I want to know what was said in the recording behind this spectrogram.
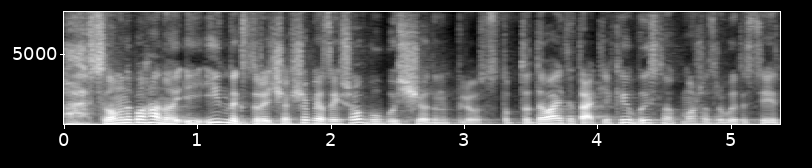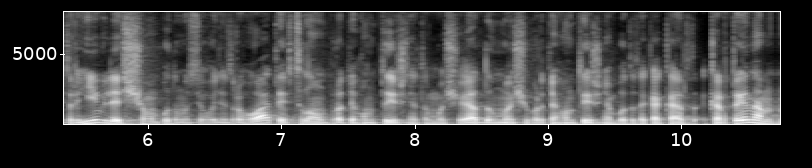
В цілому непогано. І індекс, до речі, якщо б я зайшов, був би ще один плюс. Тобто, давайте так, який висновок можна зробити з цієї торгівлі, що ми будемо сьогодні торгувати, і в цілому протягом тижня, тому що я думаю, що протягом тижня буде така кар- картина.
